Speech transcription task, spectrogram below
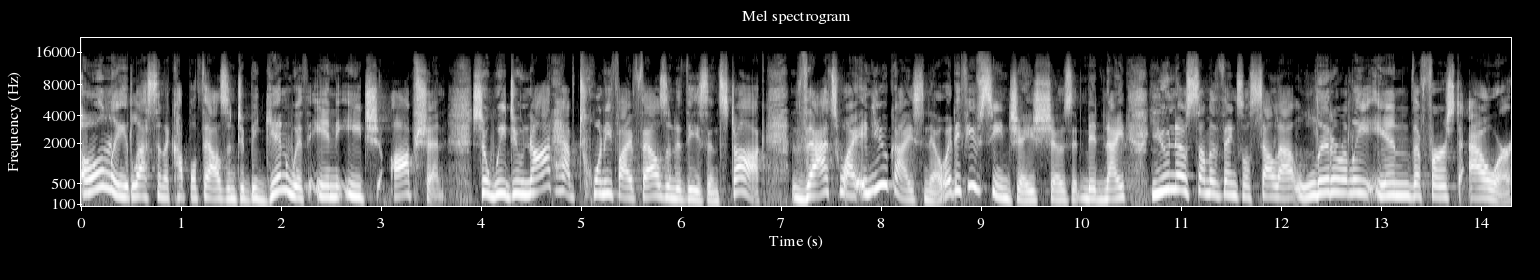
only less than a couple thousand to begin with in each option. So we do not have 25,000 of these in stock. That's why, and you guys know it, if you've seen Jay's shows at midnight, you know some of the things will sell out literally in the first hour.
